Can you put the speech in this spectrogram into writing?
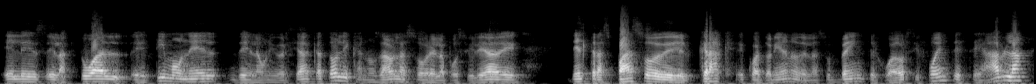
Él es el actual eh, timonel de la Universidad Católica. Nos habla sobre la posibilidad de, del traspaso del crack ecuatoriano de la sub-20, el jugador Cifuentes. Se habla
